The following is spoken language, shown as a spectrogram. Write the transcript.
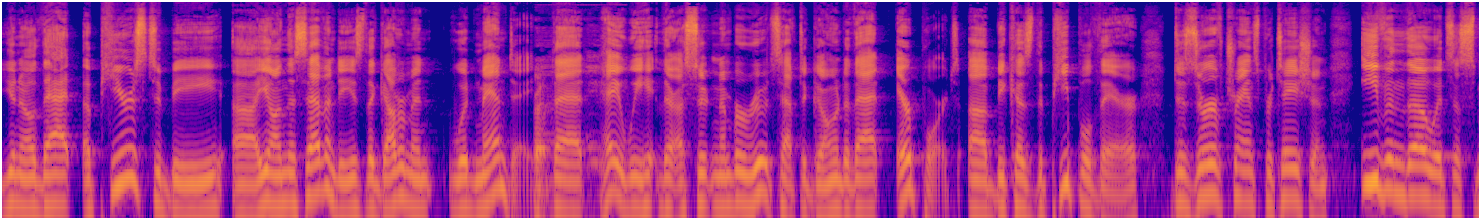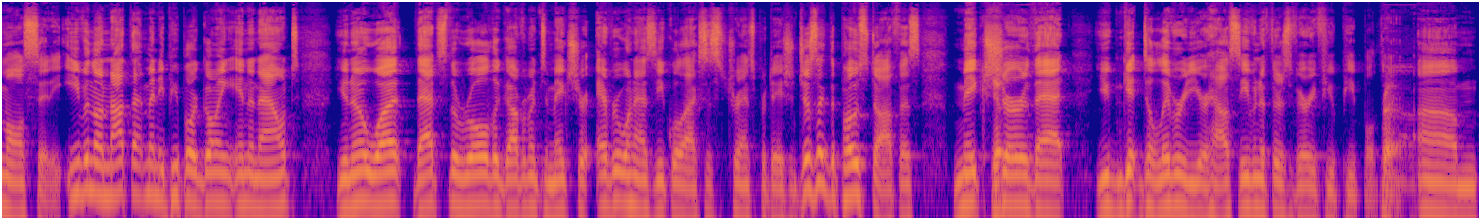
you know that appears to be uh, you know in the 70s the government would mandate right. that hey we there are a certain number of routes have to go into that airport uh, because the people there deserve transportation even though it's a small city even though not that many people are going in and out you know what that's the role of the government to make sure everyone has equal access to transportation just like the post office make yep. sure that you can get delivery to your house even if there's very few people there right. um,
